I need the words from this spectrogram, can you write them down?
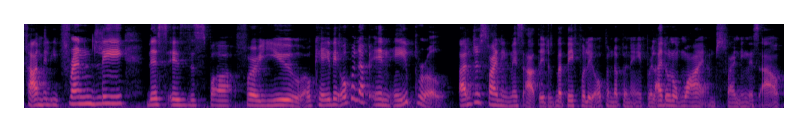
family friendly this is the spot for you okay? They opened up in april. I'm just finding this out. They just that they fully opened up in april. I don't know why i'm just finding this out.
